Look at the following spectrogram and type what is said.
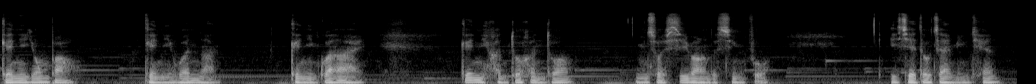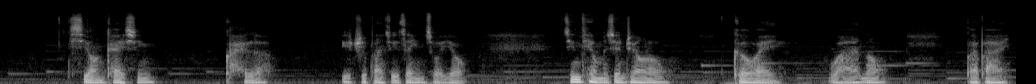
给你拥抱，给你温暖，给你关爱，给你很多很多你所希望的幸福。一切都在明天，希望开心、快乐一直伴随在你左右。今天我们先这样喽，各位晚安喽，拜拜。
